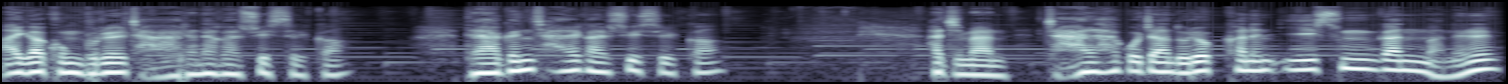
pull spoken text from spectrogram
아이가 공부를 잘 해나갈 수 있을까? 대학은 잘 갈 수 있을까? 하지만 잘 하고자 노력하는 이 순간만을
